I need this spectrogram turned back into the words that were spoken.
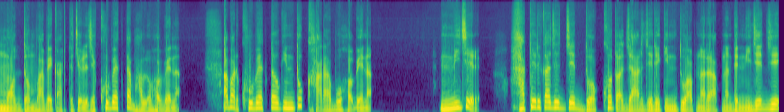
মধ্যমভাবে কাটতে চলেছে। খুব একটা ভালো হবে না। আবার খুব একটাও কিন্তু খারাপও হবে না। নিজের হাতের কাজের যে দক্ষতা, যার জেরে কিন্তু আপনারা আপনাদের নিজের যে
